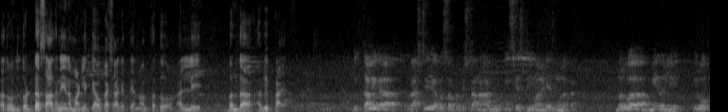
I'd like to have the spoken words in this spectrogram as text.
ಅದು ಒಂದು ದೊಡ್ಡ ಸಾಧನೆಯನ್ನು ಮಾಡಲಿಕ್ಕೆ ಅವಕಾಶ ಆಗುತ್ತೆ ಅನ್ನುವಂಥದ್ದು ಅಲ್ಲಿ ಬಂದ ಅಭಿಪ್ರಾಯ. ತಾವೀಗ ರಾಷ್ಟ್ರೀಯ ಬಸವ ಪ್ರತಿಷ್ಠಾನ ಹಾಗೂ ಟಿ ಸಿ ಎಸ್ ಮೂಲಕ ಬರುವ ಮೇನಲ್ಲಿ ಯುರೋಪ್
